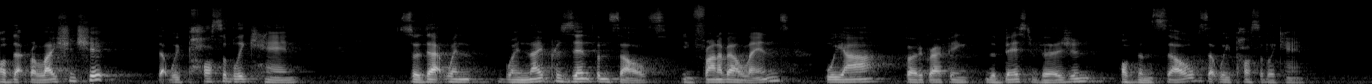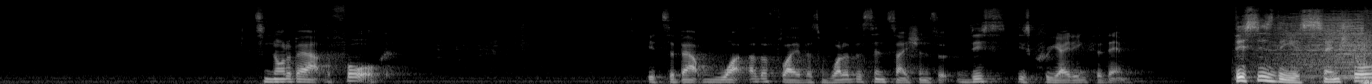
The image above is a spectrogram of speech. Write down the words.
of that relationship, that we possibly can so that when, when they present themselves in front of our lens, we are photographing the best version of themselves that we possibly can. It's not about the fork. It's about what are the flavors, what are the sensations that this is creating for them. This is the essential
